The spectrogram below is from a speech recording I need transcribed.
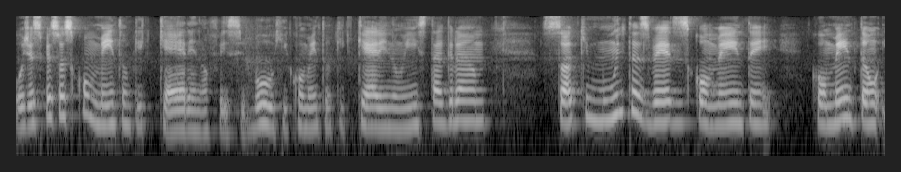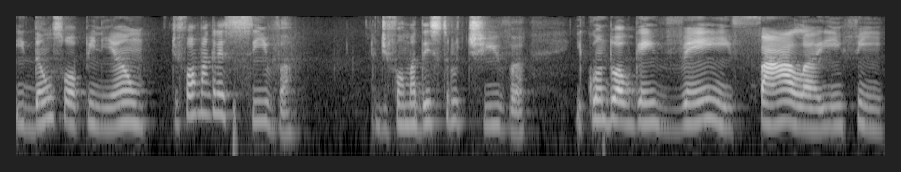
Hoje as pessoas comentam o que querem no Facebook, comentam o que querem no Instagram, só que muitas vezes comentem, comentam e dão sua opinião de forma agressiva, de forma destrutiva. E quando alguém vem e fala, e enfim,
